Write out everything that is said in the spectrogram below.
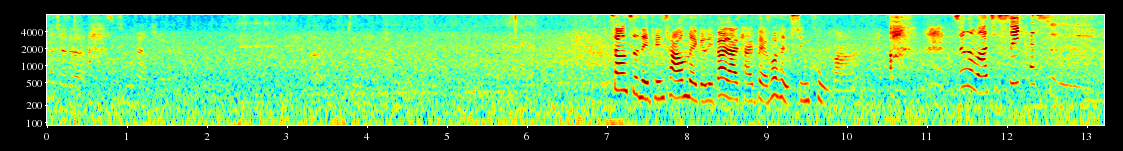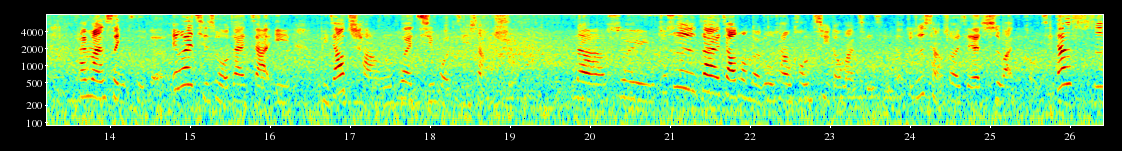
就觉得啊。这样子，你平常每个礼拜来台北会很辛苦吗？啊，真的吗？其实一开始还蛮辛苦的，因为其实我在嘉义比较常会骑火机上去，那所以就是在交通的路上，空气都蛮清新的，就是享受一些室外的空气。但是，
